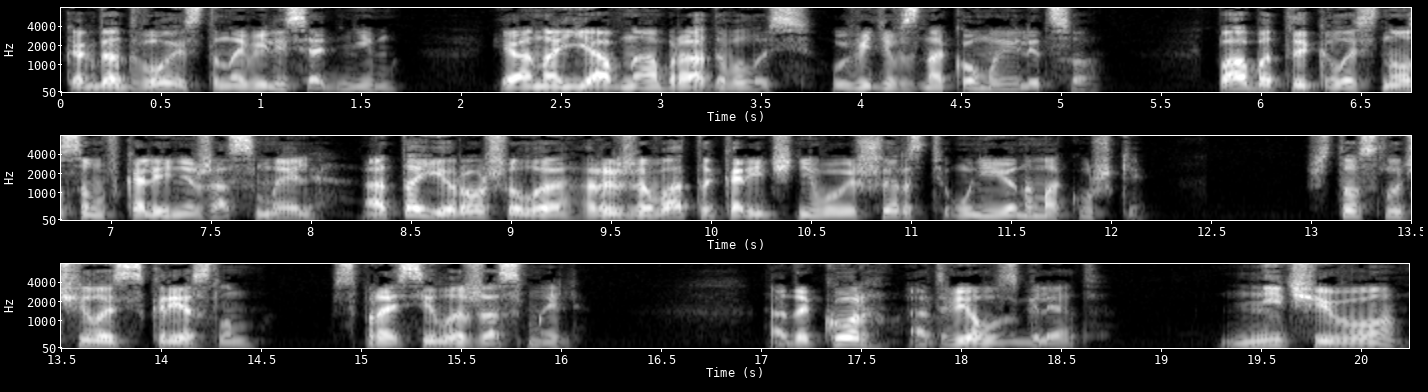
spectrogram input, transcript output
когда двое становились одним — и она явно обрадовалась, увидев знакомое лицо. Паба тыкалась носом в колени Жасмель, а та ерошила рыжевато-коричневую шерсть у нее на макушке. «Что случилось с креслом?» — спросила Жасмель. Адекор отвел взгляд. «Ничего».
